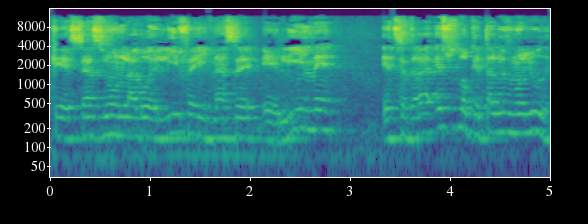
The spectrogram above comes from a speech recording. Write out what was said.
que se hace un lago del IFE y nace el INE, etcétera. Eso es lo que tal vez no ayude.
